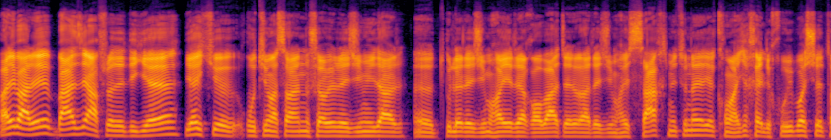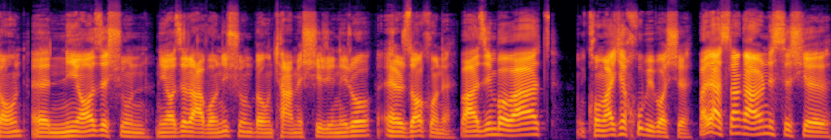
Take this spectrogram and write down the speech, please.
ولی برای بعضی افراد دیگه یک قوطی مثلا نوشابه رژیمی در طول رژیم های رقابت و رژیم های سخت می‌تونه یک کمک خیلی خوبی باشه تا اون نیازشون نیاز روانیشون به اون طعم شیرینی رو ارضا کنه. و از این بابت کمک خوبی باشه. ولی اصلا قرار نیستش که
